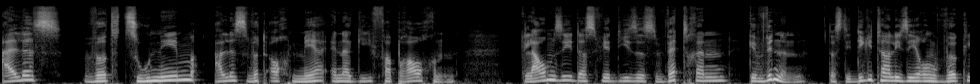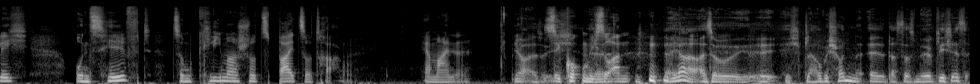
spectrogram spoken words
Alles wird zunehmen, alles wird auch mehr Energie verbrauchen. Glauben Sie, dass wir dieses Wettrennen gewinnen, dass die Digitalisierung wirklich uns hilft, zum Klimaschutz beizutragen? Herr Meinl. Ja, also Sie ich, gucken mich äh, so an. Naja, also äh, ich glaube schon, äh, dass das möglich ist,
